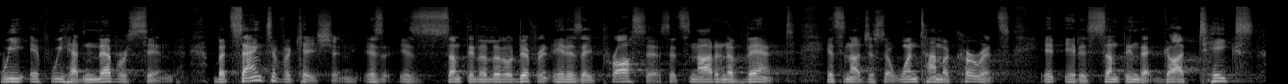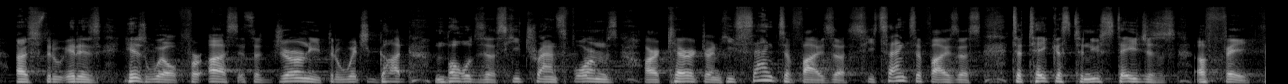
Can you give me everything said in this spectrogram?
we, if we had never sinned. But sanctification is, is something a little different. It is a process, it's not an event, it's not just a one time occurrence. It, it is something that God takes us through. It is His will for us. It's a journey through which God molds us. He transforms our character and He sanctifies us. He sanctifies us to take us to new stages of faith.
